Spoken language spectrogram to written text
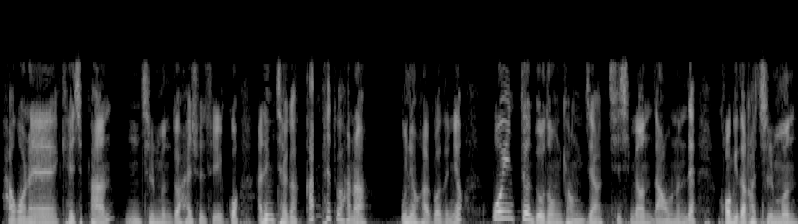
학원에 게시판 음, 질문도 하실 수 있고 아니면 제가 카페도 하나 운영하거든요. 포인트 노동 경제학 치시면 나오는데 거기다가 질문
